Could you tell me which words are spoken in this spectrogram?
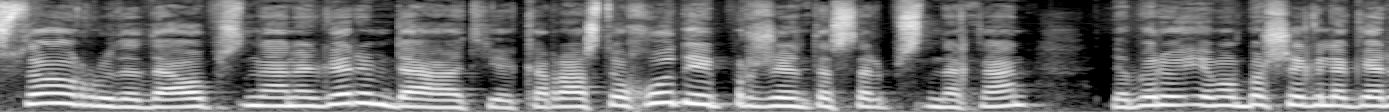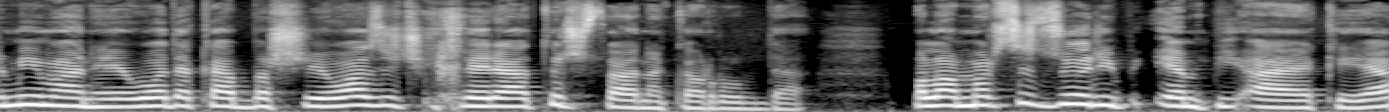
سوتان ڕوودەدا ئەو پسنانە گەرم داهاتیە کە ڕاستەوخۆ دەیپڕژێنتە سەر پسنەکان لەبەرئەوەی ئێمە بەشێک لە گەرمیمان هەیە وا دەکات بە شێوازێکی خێراتر سوتانەکە ڕووبدا بەڵام هەرچ جۆری ئێم پی ئایەکەیە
